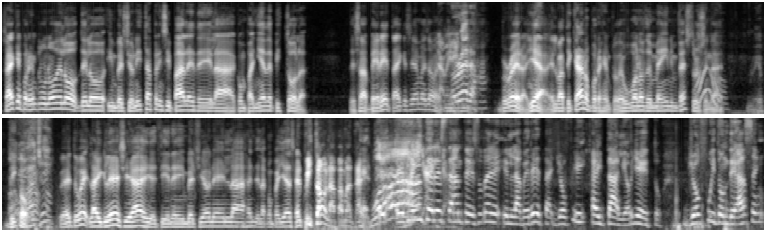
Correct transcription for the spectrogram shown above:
¿Sabes que, por ejemplo, uno de los, de los inversionistas principales de la compañía de pistolas, de esa Beretta, ¿eh? ¿qué se llama esa? Beretta. Beretta, yeah. El Vaticano, por ejemplo, they were one of the main investors in that. Digo, eh, la iglesia eh, tiene inversiones en la, en la compañía de hacer pistola para matar gente. Es bien interesante eso de la vereta. Yo fui a Italia, oye esto. Yo fui donde hacen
